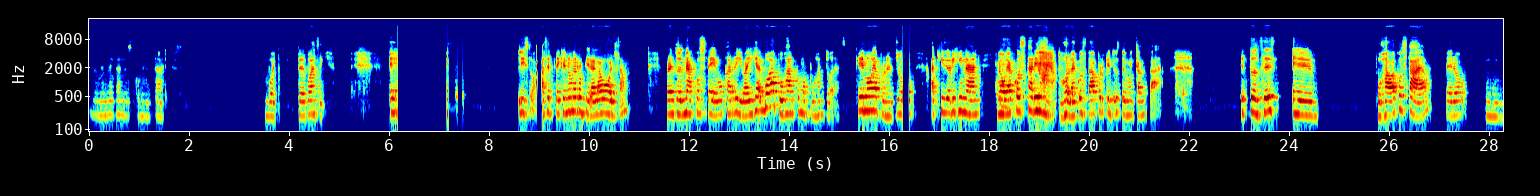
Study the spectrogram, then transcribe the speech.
No me llegan los comentarios. Bueno, entonces voy a seguir. Eh, listo, acepté que no me rompiera la bolsa, pero entonces me acosté boca arriba y dije, voy a pujar como pujan todas. ¿Qué me voy a poner yo aquí de original? Me voy a acostar y voy a pujar acostada porque yo estoy muy cansada. Entonces, eh, pujaba acostada, pero mm,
